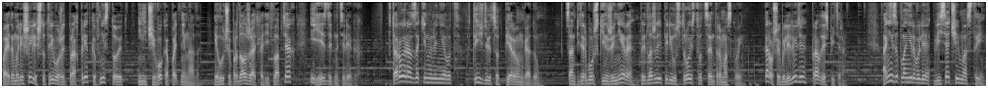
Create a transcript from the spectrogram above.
Поэтому решили, что тревожить прах предков не стоит и ничего копать не надо. И лучше продолжать ходить в лаптях и ездить на телегах. Второй раз закинули невод в 1901 году. Санкт-петербургские инженеры предложили переустройство центра Москвы. Хорошие были люди, правда, из Питера. Они запланировали висячие мосты,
